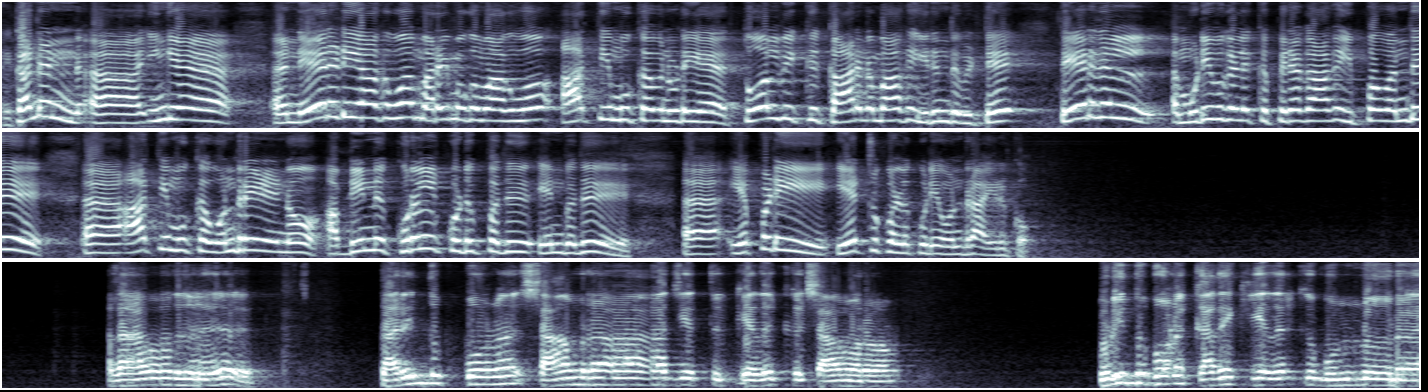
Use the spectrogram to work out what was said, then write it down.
கண்ணன் இங்க நேரடியாகவோ மறைமுகமாகவோ அதிமுகவினுடைய தோல்விக்கு காரணமாக இருந்துவிட்டு தேர்தல் முடிவுகளுக்கு பிறகாக இப்போ வந்து அதிமுக ஒன்றிணைனோம் அப்படின்னு குரல் கொடுப்பது என்பது எப்படி ஏற்றுக்கொள்ளக்கூடிய ஒன்றா இருக்கும்? அதாவது சரிந்து போன சாம்ராஜ்யத்துக்கு எதற்கு சாமரம்? முடிந்து போன கதைக்கு எதற்கு முன்னுரை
